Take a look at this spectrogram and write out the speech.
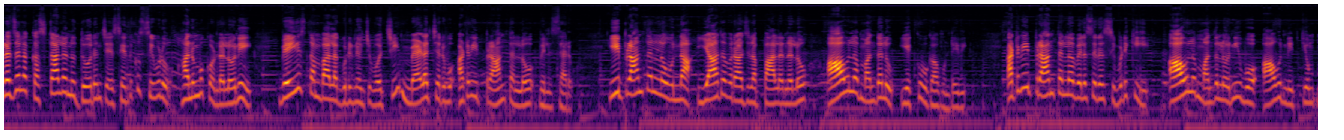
ప్రజల కష్టాలను దూరం చేసేందుకు శివుడు హనుమకొండలోని వేయి స్తంభాల గుడి నుంచి వచ్చి మేళచెరువు అటవీ ప్రాంతంలో వెలిశారు. ఈ ప్రాంతంలో ఉన్న యాదవరాజుల పాలనలో ఆవుల మందలు ఎక్కువగా ఉండేవి. అటవీ ప్రాంతంలో వెలసిన శివుడికి ఆవుల మందలోని ఓ ఆవు నిత్యం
